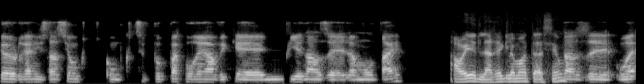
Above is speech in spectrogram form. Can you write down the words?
l'organisation, comme tu peux pas courir avec euh, une pied dans euh, la montagne. Ah oui, il y a de la réglementation? Dans, euh, ouais.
